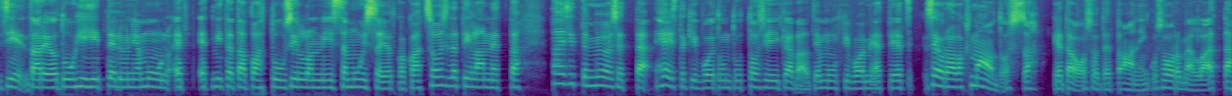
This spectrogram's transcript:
siinä tarjoutuu hihittelyn ja muun, että et mitä tapahtuu silloin niissä muissa, jotka katsoo sitä tilannetta. Tai sitten myös, että heistäkin voi tuntua tosi ikävältä ja muutkin voi miettiä, että seuraavaksi mä oon tossa, ketä osoitetaan niin kuin sormella. Että,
